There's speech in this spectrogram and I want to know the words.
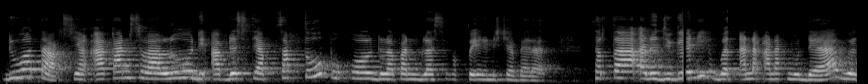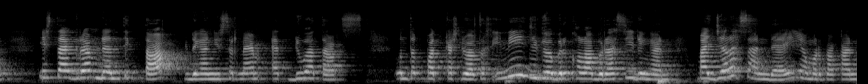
dua talks yang akan selalu diupdate setiap Sabtu pukul 18 waktu Indonesia Barat. Serta ada juga nih buat anak-anak muda buat Instagram dan TikTok dengan username @duatalks. Untuk podcast Dual Talks ini juga berkolaborasi dengan majalah Sandai yang merupakan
